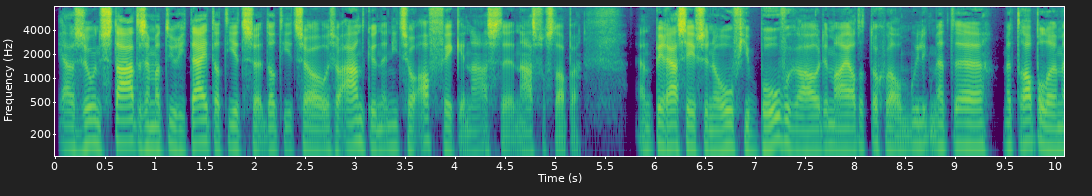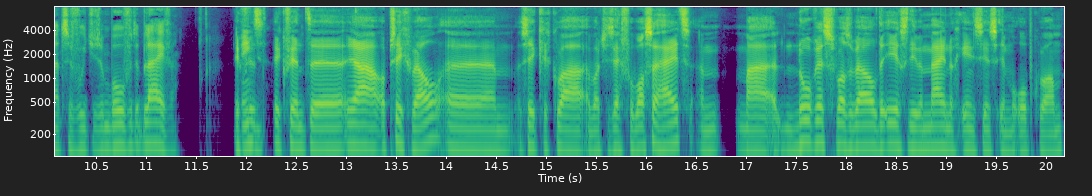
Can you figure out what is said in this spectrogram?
ja, zo'n status en maturiteit dat hij het, dat hij het zou, zou aankunnen en niet zo affikken naast, eh, naast Verstappen. En Perez heeft zijn hoofdje boven gehouden, maar hij had het toch wel moeilijk met, uh, met trappelen met zijn voetjes om boven te blijven. Ik vind, ik vind uh, ja, op zich wel. Uh, zeker qua wat je zegt, volwassenheid. Um, maar Norris was wel de eerste die bij mij nog enigszins in me opkwam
